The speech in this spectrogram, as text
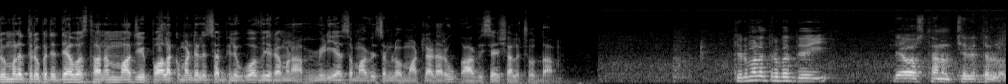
తిరుమల తిరుపతి దేవస్థానం మాజీ పాలక మండలి సభ్యులు ఓవి రమణ మీడియా సమావేశంలో మాట్లాడారు. ఆ విశేషాలు చూద్దాం. తిరుమల తిరుపతి దేవస్థానం చరిత్రలో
